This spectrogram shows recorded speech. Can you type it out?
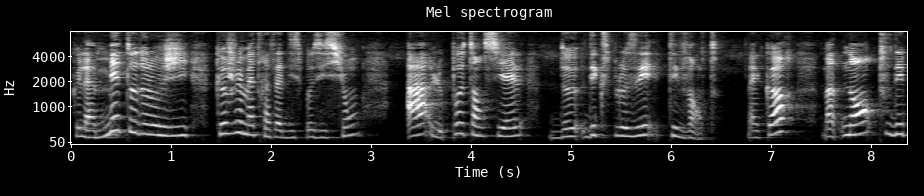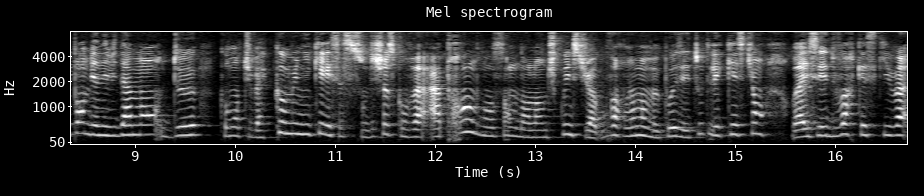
que la méthodologie que je vais mettre à ta disposition a le potentiel de d'exploser tes ventes. D'accord? Maintenant, tout dépend bien évidemment de comment tu vas communiquer. Et ça, ce sont des choses qu'on va apprendre ensemble dans Launch Queens. Tu vas pouvoir vraiment me poser toutes les questions. On va essayer de voir qu'est-ce qui va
